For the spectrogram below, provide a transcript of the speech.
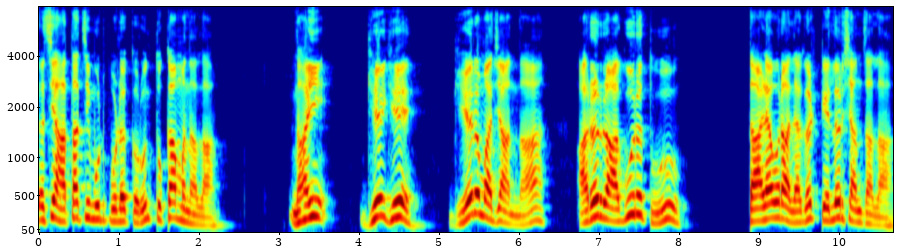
तशी हाताची मूठ पुढं करून तुका म्हणाला नाही घे घे घे र माझ्या अण्णा अरे रागू र तू. ताळ्यावर आल्यागत टेलर शांत झाला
